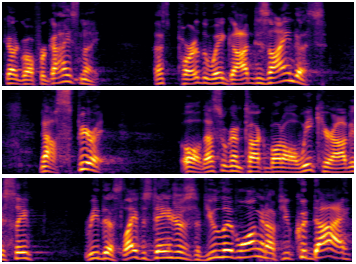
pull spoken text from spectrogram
Got to go out for guys' night. That's part of the way God designed us. Now, spirit. Oh, that's what we're going to talk about all week here, obviously. Read this Life is dangerous. If you live long enough, you could die.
